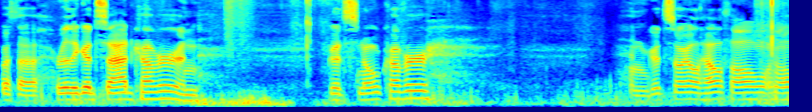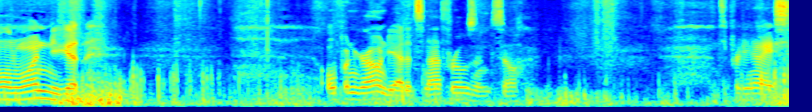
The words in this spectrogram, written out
With a really good sod cover and good snow cover and good soil health all, all in one you get open ground yet. It's not frozen so it's pretty nice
